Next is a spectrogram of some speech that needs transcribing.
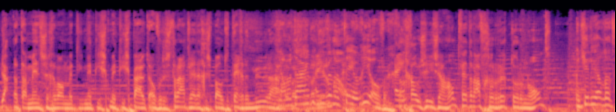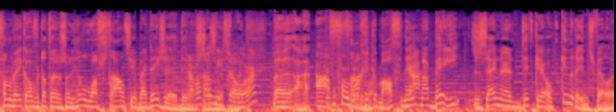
Ja. Dat daar mensen gewoon met die, met, die, met die spuit over de straat werden gespoten tegen de muur aan. Ja, maar daar heb ik nu wel een theorie over. Eén gozer die zijn hand werd eraf gerukt door een hond. Want jullie hadden het van de week over dat er zo'n heel laf straaltje bij deze demonstratie Ja, was ook niet zo hoor. Eh, A, foto vraag ik hem af. Nee, Ja. maar B, zijn er dit keer ook kinderen in het spel, eh,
